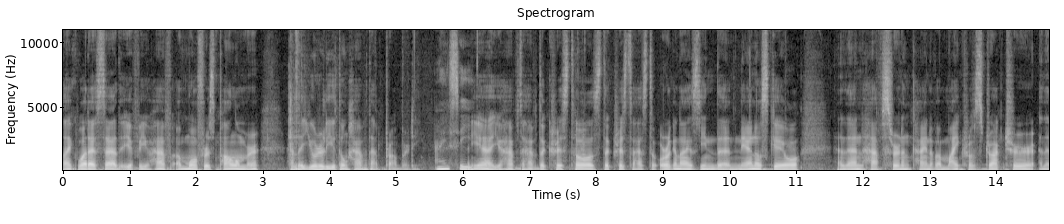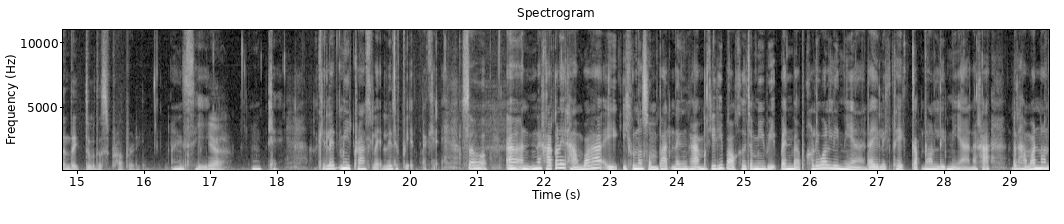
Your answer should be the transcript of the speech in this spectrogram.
Like what I said, if you have amorphous polymer, and usually you don't have that property. I see. Yeah, you have to have the crystals. The crystal has to organize in the nanoscale and then have certain kind of a microstructure and then they do this property. I see. Yeah. Okay. Okay, let me translate a little bit. Okay, so อ่าอันนี้นะคะก็เลยถามว่าอีกอีกคุณสมบัติหนึ่งค่ะเมื่อกี้ที่บอกคือจะมีวิเป็นแบบเขาเรียกว่า linear dialectic กับ non linear นะคะแล้วถามว่า non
